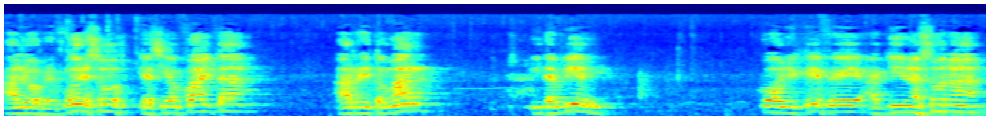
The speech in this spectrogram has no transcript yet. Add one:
a los refuerzos que hacían falta, a retomar y también con el jefe aquí en la zona,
